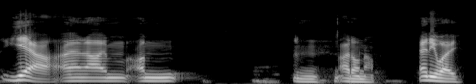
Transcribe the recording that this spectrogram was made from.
yeah, and I'm I'm mm, I don't know. Anyway,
